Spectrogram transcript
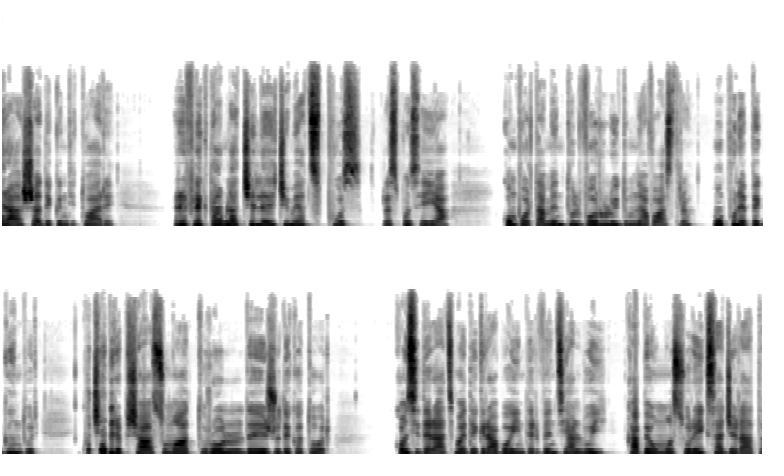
era așa de gânditoare. Reflectam la cele ce mi-ați spus, răspunse ea. Comportamentul vărului dumneavoastră mă pune pe gânduri. Cu ce drept și-a asumat rolul de judecător? Considerați mai degrabă intervenția lui ca pe o măsură exagerată?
